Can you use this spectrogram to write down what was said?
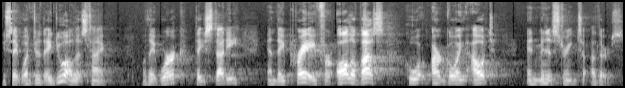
You say, what do they do all this time? Well, they work, they study, and they pray for all of us who are going out and ministering to others.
